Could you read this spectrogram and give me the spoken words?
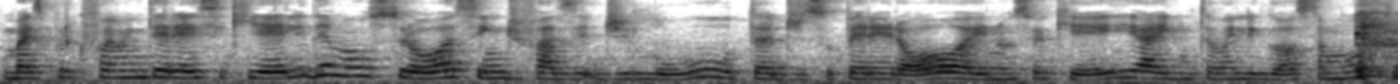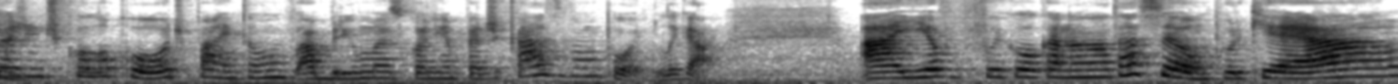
mas porque foi um interesse que ele demonstrou, assim, de fazer de luta, de super-herói, não sei o quê. E aí então ele gosta muito e a gente colocou, tipo, ah, então abriu uma escolinha perto de casa, vamos pôr, legal. Aí eu fui colocar na natação, porque é a,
